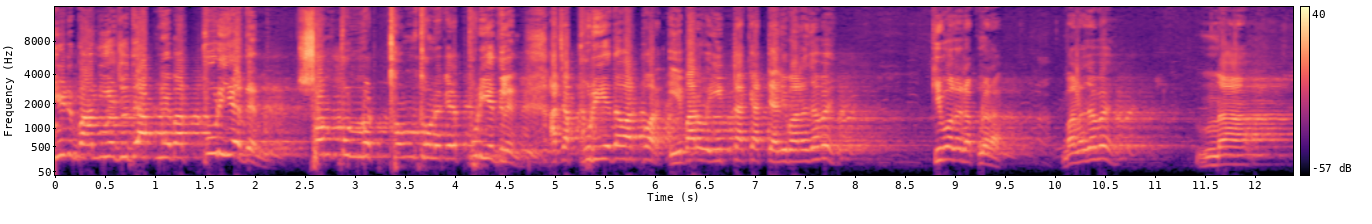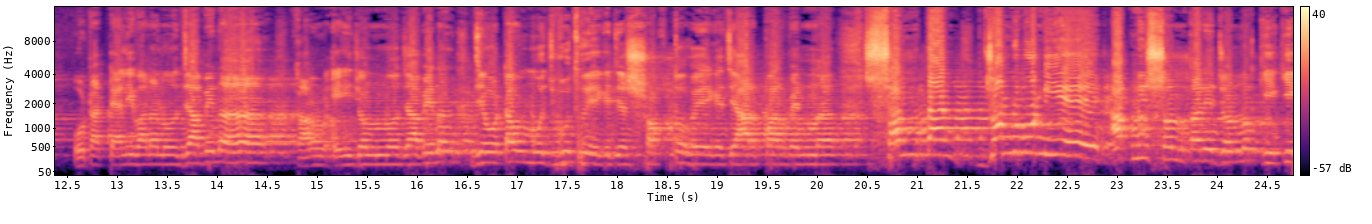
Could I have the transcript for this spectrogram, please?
ইট বানিয়ে যদি আপনি এবার পুড়িয়ে দেন, সম্পূর্ণ ঠং ঠনে করে পুড়িয়ে দিলেন আচ্ছা পুড়িয়ে দেওয়ার পর এবার ওই ইটটাকে আর ট্যালি বানা যাবে? কি বলেন আপনারা? বানা যাবে? না। ওটা ট্যালি বানানো যাবে না, কারণ এই জন্য যাবে না যে ওটাও মজবুত হয়ে গেছে, শক্ত হয়ে গেছে, আর পারবেন না। সন্তান জন্ম নিয়ে আপনি সন্তানের জন্য কি কি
